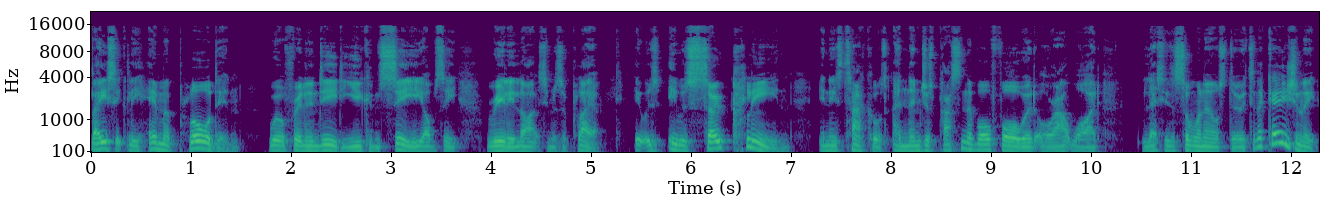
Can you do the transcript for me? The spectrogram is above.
basically him applauding Wilfred Ndidi. You can see he obviously really likes him as a player. It was he was so clean in his tackles and then just passing the ball forward or out wide, letting someone else do it, and occasionally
